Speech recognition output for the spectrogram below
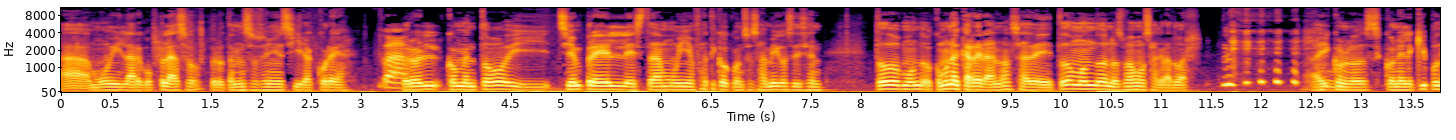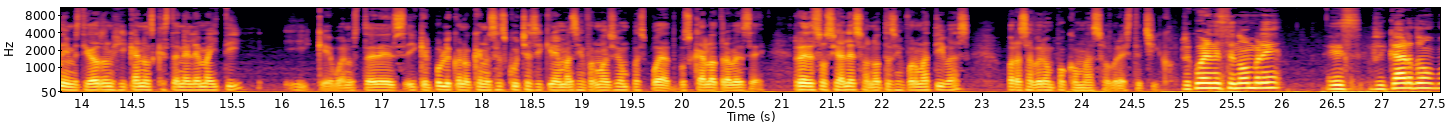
a muy largo plazo, pero también su sueño es ir a Corea. Pero él comentó y siempre él está muy enfático con sus amigos, dicen, todo mundo, como una carrera, ¿no? O sea, de todo mundo nos vamos a graduar. Ahí con los con el equipo de investigadores mexicanos que está en el MIT y que bueno, ustedes y que el público que nos escucha si quiere más información, pues pueda buscarlo a través de redes sociales o notas informativas para saber un poco más sobre este chico. Recuerden, este nombre es Ricardo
